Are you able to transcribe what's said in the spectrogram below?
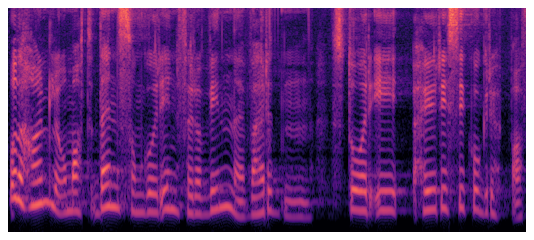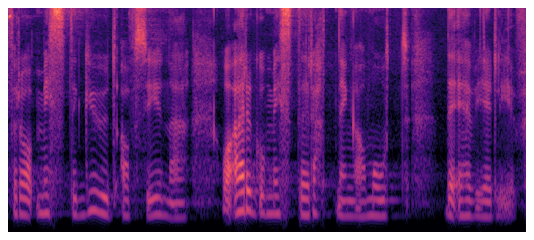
Og det handler om at den som går inn for å vinne verden, står i høyrisikogruppa for å miste Gud av syne, og ergo miste retninga mot det evige liv.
